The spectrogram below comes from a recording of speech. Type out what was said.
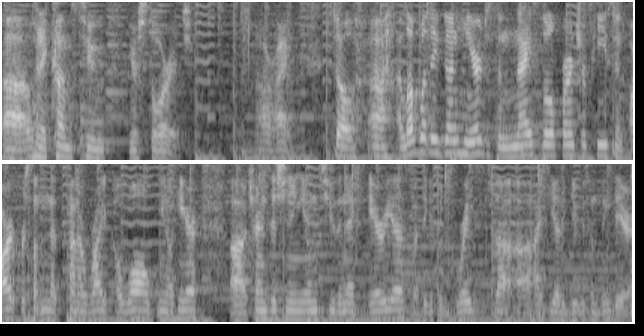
uh, when it comes to your storage. All right. So uh, I love what they've done here. Just a nice little furniture piece and art for something that's kind of right a wall, you know, here, uh, transitioning into the next area. So I think it's a great uh, idea to give you something there.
